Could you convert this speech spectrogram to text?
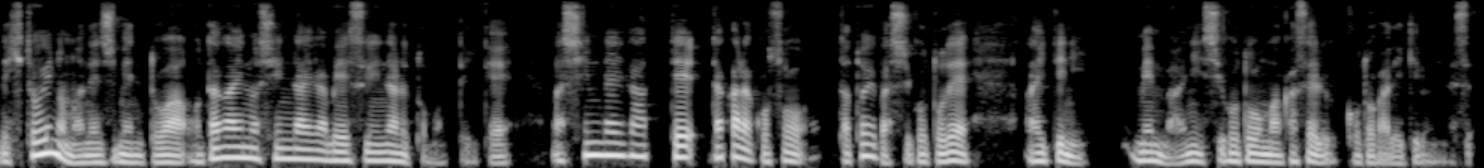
で人へのマネジメントはお互いの信頼がベースになると思っていて、まあ、信頼があって、だからこそ、例えば仕事で相手に、メンバーに仕事を任せることができるんです。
